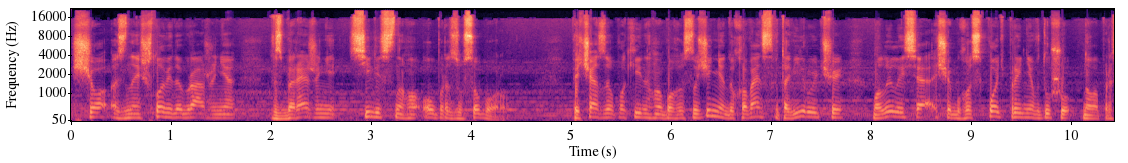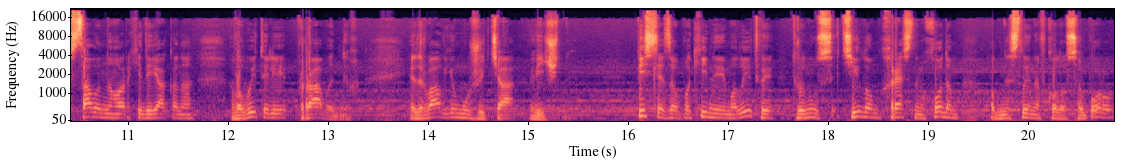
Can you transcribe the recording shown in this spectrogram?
що знайшло відображення в збереженні цілісного образу собору. Під час заупокійного богослужіння духовенство та віруючі молилися, щоб Господь прийняв душу новоприставленого архідіякона в обителі праведних і дарував йому життя вічне. Після заупокійної молитви труну з тілом хресним ходом обнесли навколо собору,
